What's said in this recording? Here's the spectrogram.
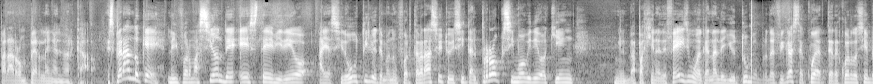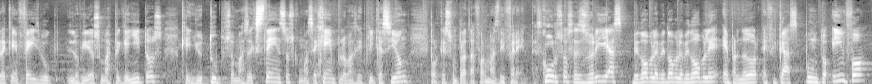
para romperla en el mercado. Esperando que la información de este video haya sido útil, yo te mando un fuerte abrazo y te visita el próximo video aquí en la página de Facebook, el canal de YouTube en Eficaz. Te, te recuerdo siempre que en Facebook los videos son más pequeñitos, que en YouTube son más extensos, con más ejemplos, más explicación, porque son plataformas diferentes. Cursos, asesorías, www.emprendedoreficaz.info.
